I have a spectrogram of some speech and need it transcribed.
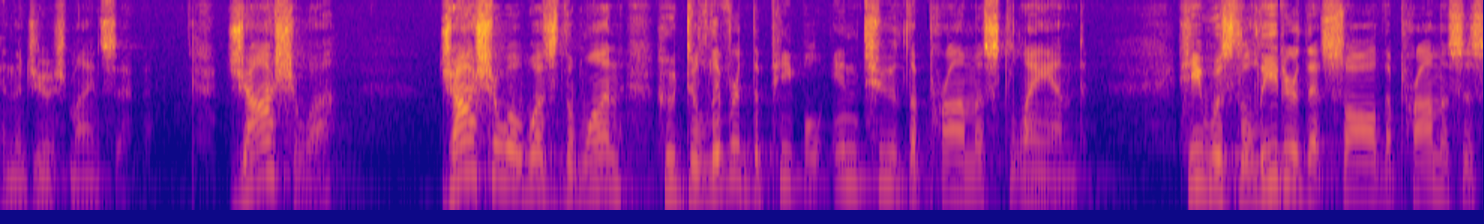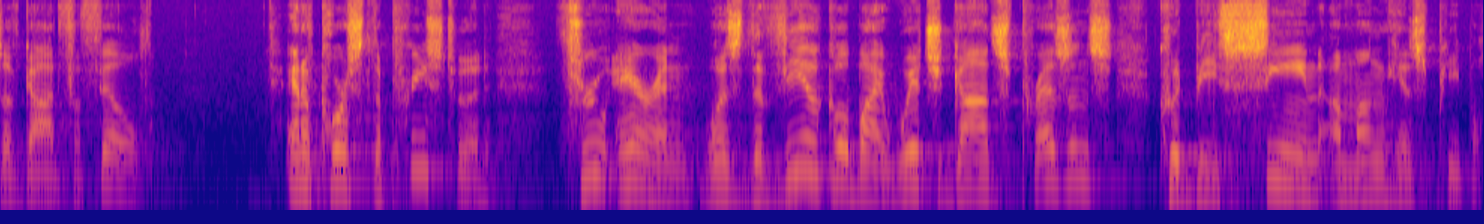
in the Jewish mindset. Joshua, Joshua was the one who delivered the people into the promised land. He was the leader that saw the promises of God fulfilled. And of course, the priesthood through Aaron was the vehicle by which God's presence could be seen among his people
